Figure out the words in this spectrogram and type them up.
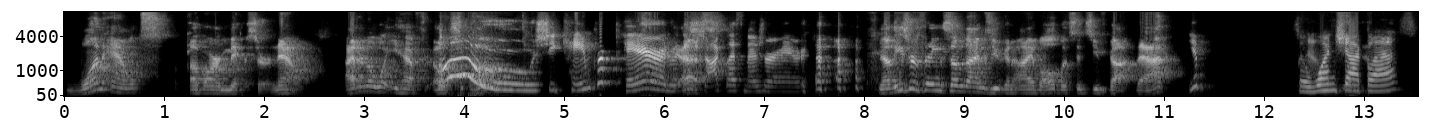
one ounce of our mixer. Now, I don't know what you have. Oh, Oh, she came prepared with Yes. a shot glass measuring. now these are things sometimes you can eyeball, but since you've got that, Yep. So, one shot glass.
